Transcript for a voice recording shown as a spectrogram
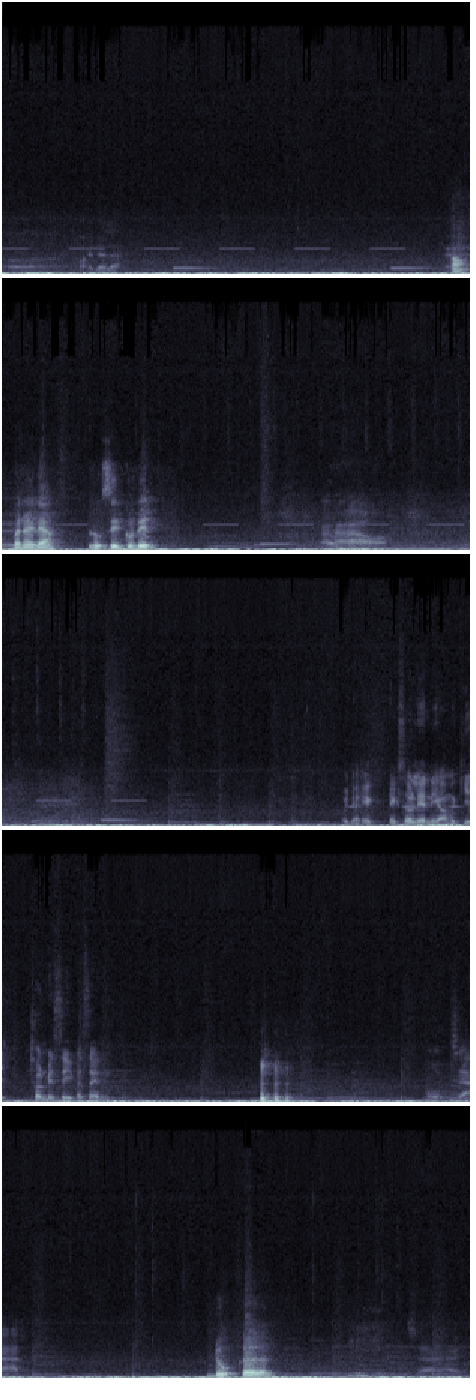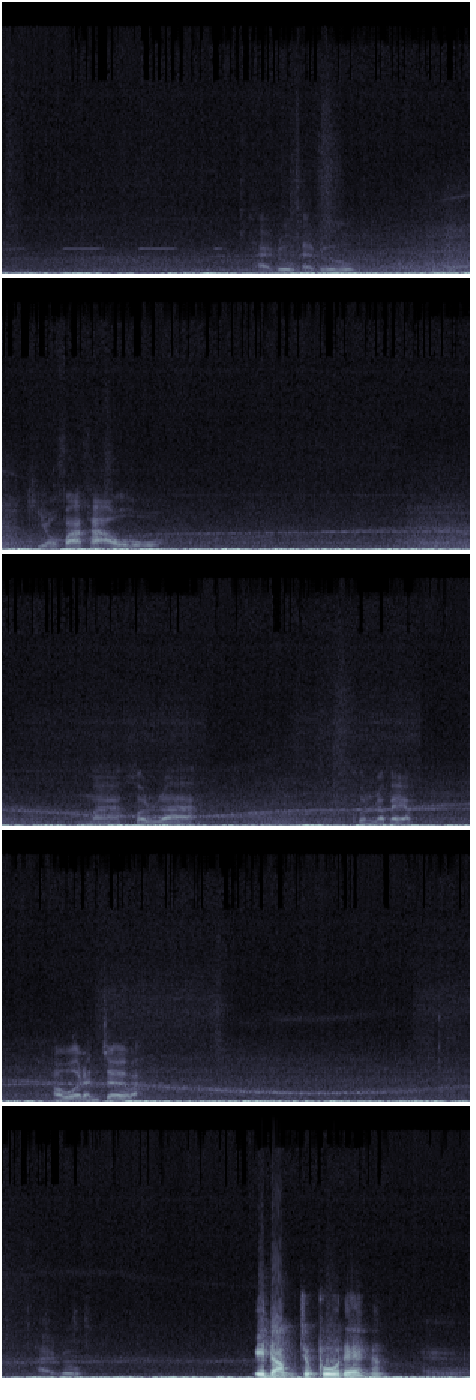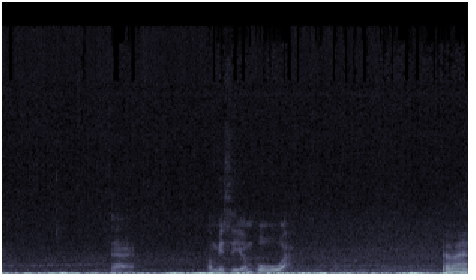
เอ่อถอยได้แล้วเอาไปไหนแล้ว ลูกศิษย์คุณวิทย์ อ้ยยังเอ็กเอ็กเซลเลนต์อีกเหรอเมื่อกี้ ชนไปสี่เปอร์เซ็นต์โหดจัดดุเกิน ใช่ ถ่ายรูป ถ่ายรูป เขียวฟ้าขาว โอ้โห มาคนละ คนละแบบ Power Ranger ว่ะ ถ่ายรูป มีดำชมพูแดงนะเออใช่ต้องมีสีชมพูอะ ใช่ไหม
